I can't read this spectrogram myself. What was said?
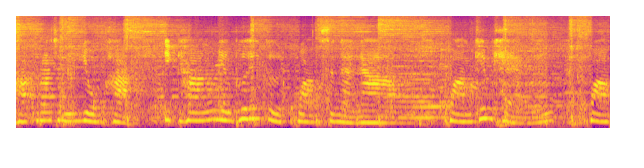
พระราชนิยมค่ะ อีกทั้งยังเพื่อให้เกิดความสง่างาม ความเข้มแข็ง ความ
